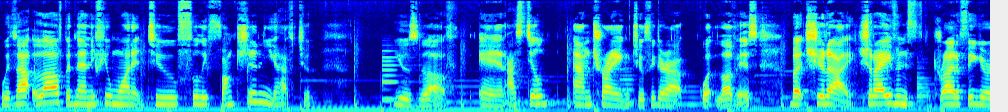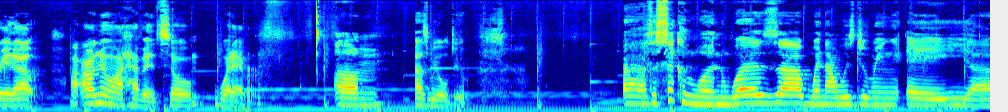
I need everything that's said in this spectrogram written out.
without love but then if you want it to fully function you have to use love and I still am trying to figure out what love is. But should I? Should I even try to figure it out? I, I know I have it, so whatever. Um, as we all do. Uh, the second one was uh, when I was doing a uh,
